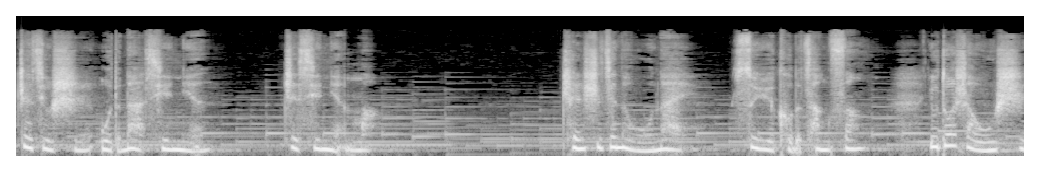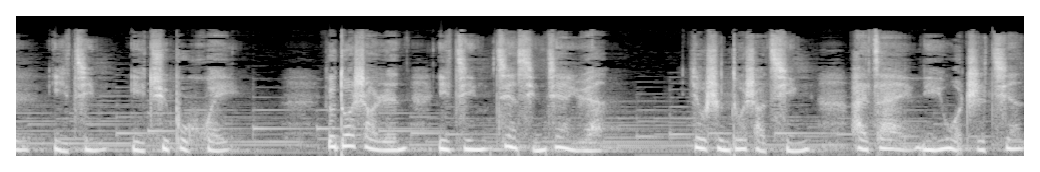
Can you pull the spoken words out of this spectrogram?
这就是我的那些年，这些年吗？尘世间的无奈，岁月口的沧桑，有多少无事已经一去不回？有多少人已经渐行渐远？又剩多少情还在你我之间？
